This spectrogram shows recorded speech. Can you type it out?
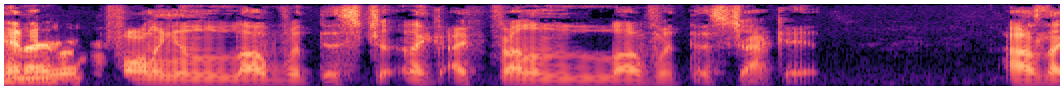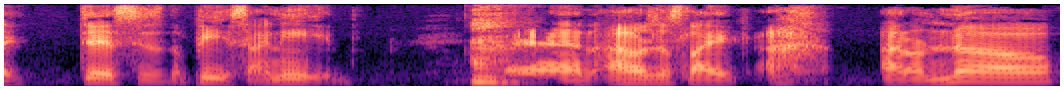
and I mhm. remember falling in love with this. Like I fell in love with this jacket. I was like, this is the piece I need, and I was just like, "Ah, I don't know,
